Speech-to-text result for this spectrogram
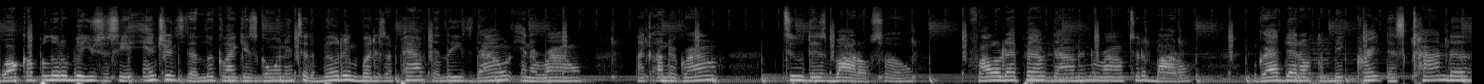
walk up a little bit. You should see an entrance that look like it's going into the building, but it's a path that leads down and around, like underground, to this bottle. So follow that path down and around to the bottle. Grab that off the big crate that's kinda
